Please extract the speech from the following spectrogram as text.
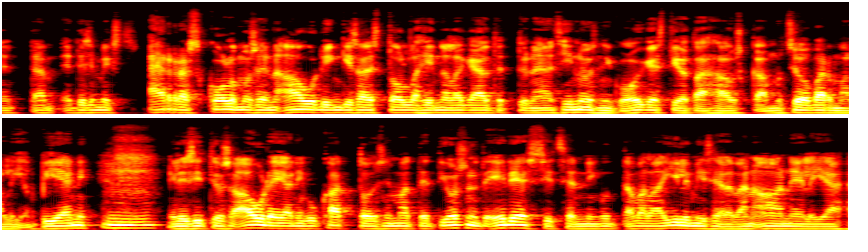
että, että esimerkiksi RS3 Audinkin saisi tuolla hinnalla käytettynä, ja siinä olisi niin kuin oikeasti jotain hauskaa, mutta se on varmaan liian pieni. Mm. Eli sitten jos Audeja niin kuin katsoisin, mä että jos nyt edes sit sen niin kuin tavallaan ilmiselvän A4,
